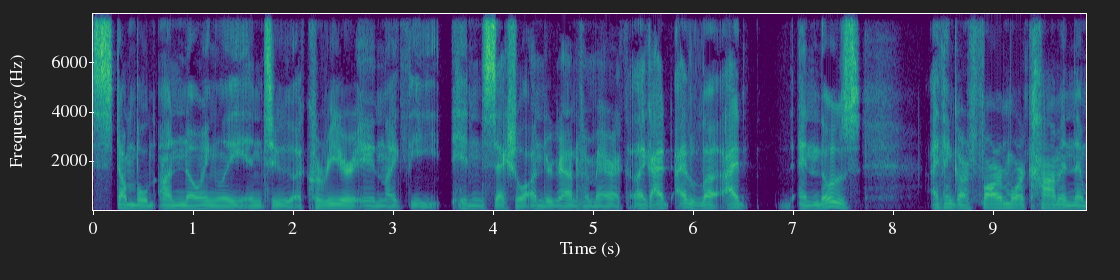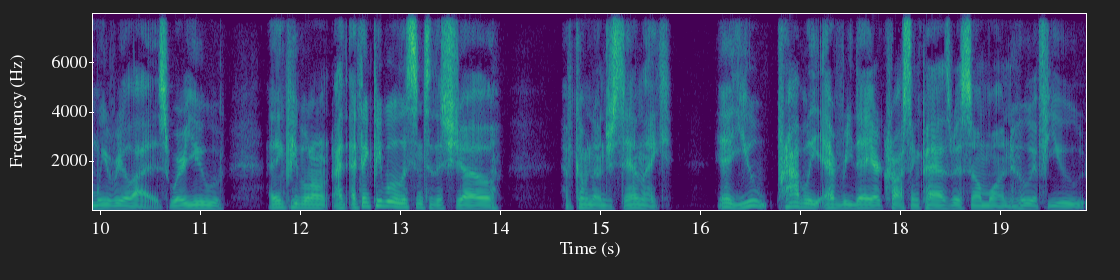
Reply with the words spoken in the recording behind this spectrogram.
stumbled unknowingly into a career in like the hidden sexual underground of America. Like I I love I and those I think are far more common than we realize. Where you I think people don't I, I think people who listen to the show have come to understand like yeah, you probably every day are crossing paths with someone who if you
